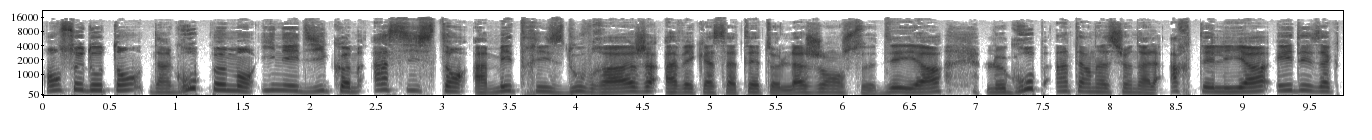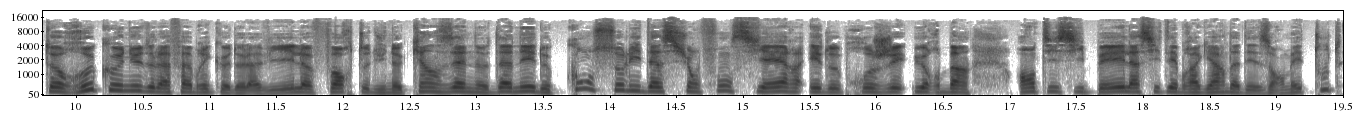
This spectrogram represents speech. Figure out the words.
en se dotant d'un groupement inédit comme assistant à maîtrise d'ouvrage avec à sa tête l'agence DEA, le groupe international Artelia et des acteurs reconnus de la fabrique de la ville, forte d'une quinzaine d'années de consolidation foncière et de projets urbains la cité Bragarde a désormais toutes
